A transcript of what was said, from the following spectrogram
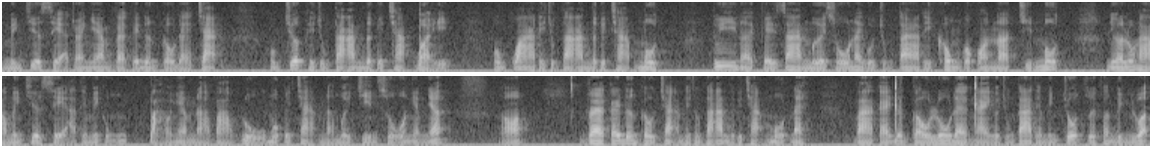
mình chia sẻ cho anh em về cái đường cầu đề chạm. Hôm trước thì chúng ta ăn được cái chạm 7 hôm qua thì chúng ta ăn được cái chạm 1 tuy là cái dàn 10 số này của chúng ta thì không có con 91 nhưng mà lúc nào mình chia sẻ thì mình cũng bảo anh em là vào đủ một cái chạm là 19 số anh em nhé. Đó về cái đường cầu chạm thì chúng ta ăn được cái chạm một này. Và cái đường cầu lô đề ngày của chúng ta thì mình chốt dưới phần bình luận.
